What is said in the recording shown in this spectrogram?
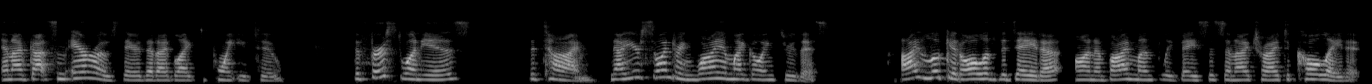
And I've got some arrows there that I'd like to point you to. The first one is the time. Now you're wondering, why am I going through this? I look at all of the data on a bi-monthly basis and I try to collate it.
